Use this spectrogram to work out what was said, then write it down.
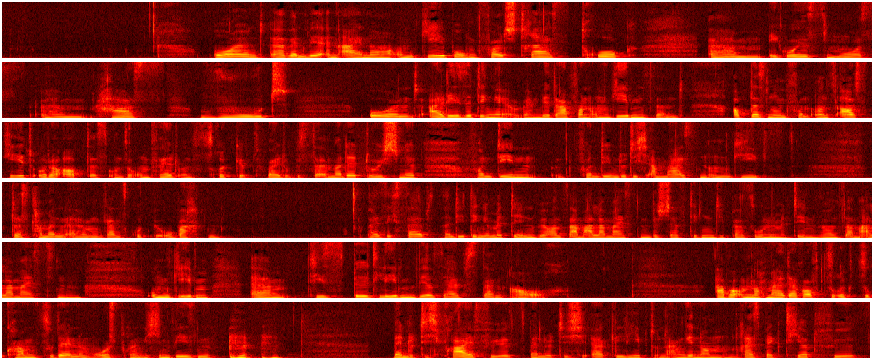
Und äh, wenn wir in einer Umgebung voll Stress, Druck, ähm, Egoismus, ähm, Hass, Wut und all diese Dinge, wenn wir davon umgeben sind, ob das nun von uns ausgeht oder ob das unser Umfeld uns zurückgibt, weil du bist ja immer der Durchschnitt von denen, von dem du dich am meisten umgibst. Das kann man ähm, ganz gut beobachten bei sich selbst. Ne? Die Dinge, mit denen wir uns am allermeisten beschäftigen, die Personen, mit denen wir uns am allermeisten umgeben, ähm, dieses Bild leben wir selbst dann auch. Aber um nochmal darauf zurückzukommen, zu deinem ursprünglichen Wesen. wenn du dich frei fühlst, wenn du dich äh, geliebt und angenommen und respektiert fühlst,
